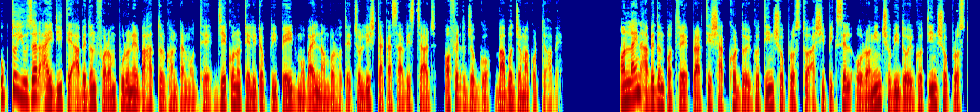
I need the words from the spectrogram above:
উক্ত ইউজার আইডিতে আবেদন ফরম পূরণের বাহাত্তর ঘণ্টার মধ্যে যে কোনো টেলিটক প্রিপেইড মোবাইল নম্বর হতে চল্লিশ টাকা সার্ভিস চার্জ অফের যোগ্য বাবদ জমা করতে হবে। অনলাইন আবেদনপত্রে প্রার্থীর স্বাক্ষর দৈর্ঘ্য তিনশো প্রস্থ আশি পিক্সেল ও রঙিন ছবি দৈর্ঘ্য তিনশো প্রস্থ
